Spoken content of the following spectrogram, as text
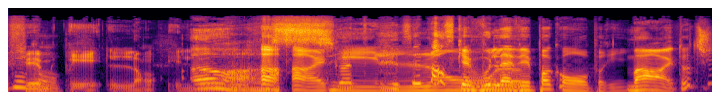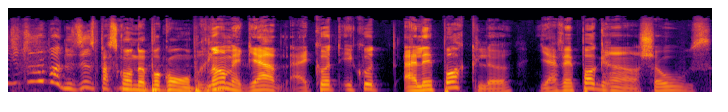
rien film compris. est long et lourd. Oh, Ah, écoute, c'est c'est parce que vous là. l'avez pas compris. Bon, ouais, toi, tu finis toujours pas nous dire c'est parce qu'on n'a pas compris. Non, mais regarde, écoute, écoute, à l'époque, là, il n'y avait pas grand-chose.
